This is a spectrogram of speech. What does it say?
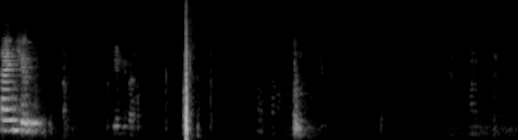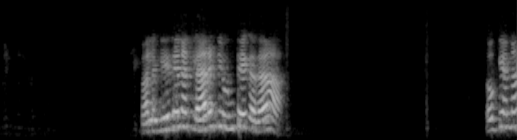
Thank you. వాళ్ళకి ఏదైనా క్లారిటీ ఉంటే కదా. ఓకేనా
